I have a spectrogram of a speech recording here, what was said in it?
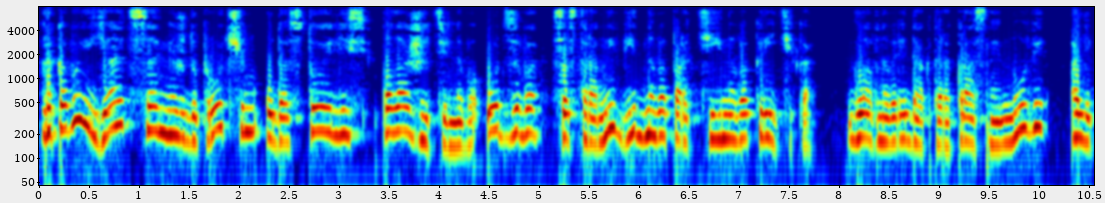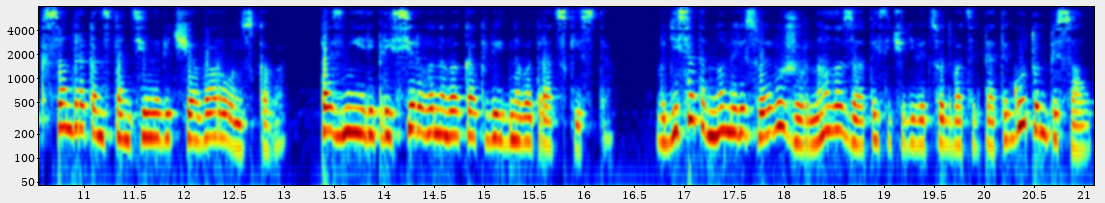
Роковые яйца, между прочим, удостоились положительного отзыва со стороны видного партийного критика, главного редактора «Красной Нови» Александра Константиновича Воронского, позднее репрессированного как видного троцкиста. В десятом номере своего журнала за 1925 год он писал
